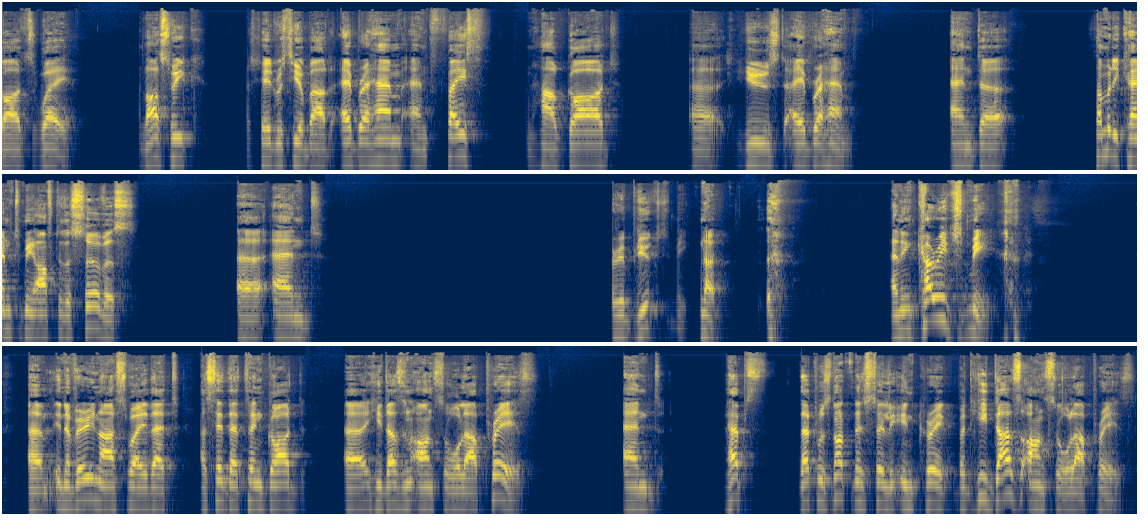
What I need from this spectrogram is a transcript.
God's way. Last week, I shared with you about Abraham and faith and how God uh, used Abraham. And uh, somebody came to me after the service uh, and rebuked me. No. and encouraged me um, in a very nice way that I said that thank God uh, He doesn't answer all our prayers. And perhaps that was not necessarily incorrect, but He does answer all our prayers.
